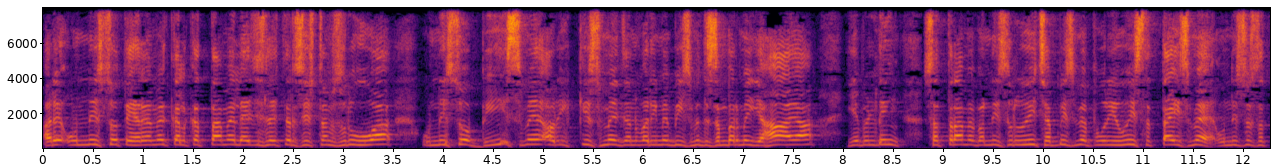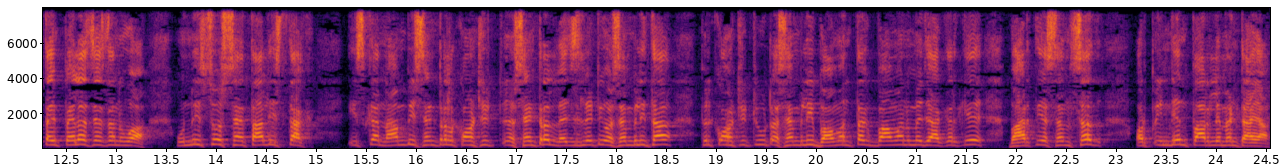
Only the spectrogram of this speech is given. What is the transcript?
अरे 1913 में कलकत्ता में लेजिस्लेचर सिस्टम शुरू हुआ 1920 में और 21 में जनवरी में 20 में दिसंबर में यहाँ आया। ये बिल्डिंग 17 में बननी शुरू हुई 26 में पूरी हुई 27 में 1927 पहला सेशन हुआ, उन्नीस सौ सैंतालीस तक इसका नाम भी सेंट्रल सेंट्रल लेजिस्लेटिव असेंबली था, फिर कॉन्स्टिट्यूट असेंबली बावन तक बावन में जाकर के भारतीय संसद और इंडियन पार्लियामेंट आया।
